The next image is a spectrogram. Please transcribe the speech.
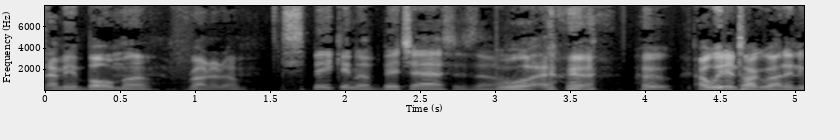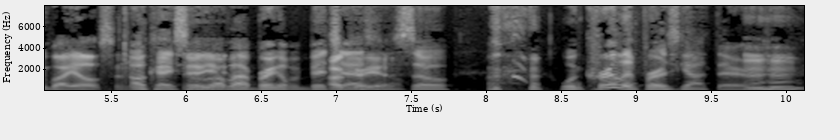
I mean Bulma fronted him. Speaking of bitch asses, though. What? Who? Oh, we didn't talk about anybody else. in- Okay, so Yeah. I'm about to bring up a bitch Okay, asses. yeah. So when Krillin first got there, Mm-hmm.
